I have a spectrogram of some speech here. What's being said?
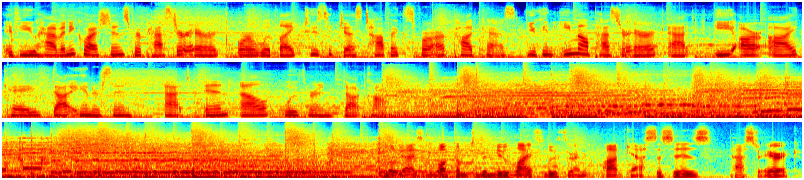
If you have any questions for Pastor Erik or would like to suggest topics for our podcast, you can email Pastor Erik at erik.anderson at nllutheran.com. Hello, guys, and welcome to the New Life Lutheran podcast. This is Pastor Erik.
